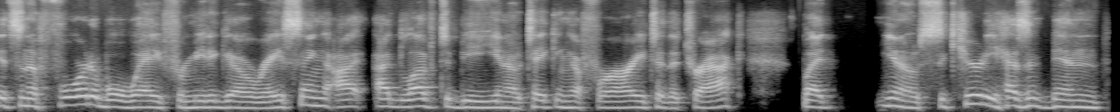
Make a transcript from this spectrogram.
it's an affordable way for me to go racing. I, I'd love to be, you know, taking a Ferrari to the track, but you know, security hasn't been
